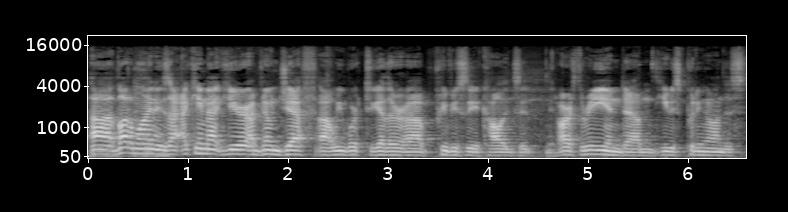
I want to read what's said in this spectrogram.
uh, bottom line is, I, came out here. I've known Jeff. Uh, we worked together uh, previously colleagues at, at R3, and um, he was putting on this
